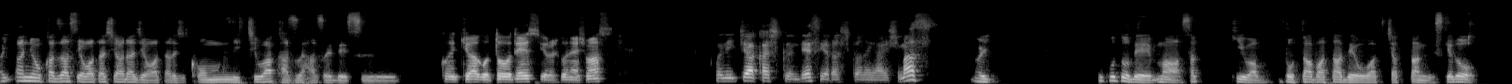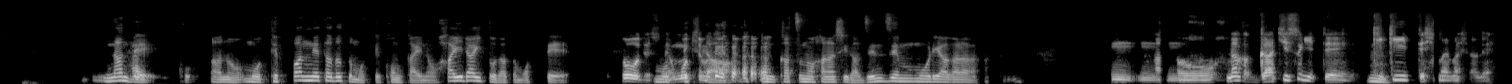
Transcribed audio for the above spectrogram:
はい、アンニョンカズハセ、私はラジオ渡るじ、こんにちは、カズハセです。こんにちは、後藤です。よろしくお願いします。こんにちは、かしくんです。よろしくお願いします。はい。ということで、まあ、さっきはドタバタで終わっちゃったんですけど、なんで、はいこあの、もう鉄板ネタだと思って、今回のハイライトだと思って、そうですね、持ってき思って。た婚活の話が全然盛り上がらなかった。うんうん、うん。あの、なんかガチすぎて、うん聞き入ってしまいましたね。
